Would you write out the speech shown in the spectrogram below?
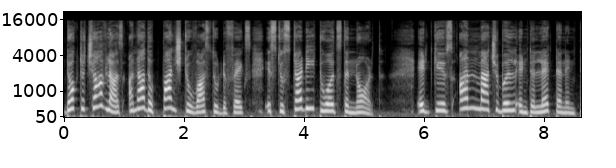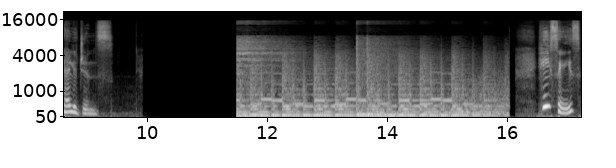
Dr. Chawla's another punch to Vastu defects is to study towards the north. It gives unmatchable intellect and intelligence. He says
